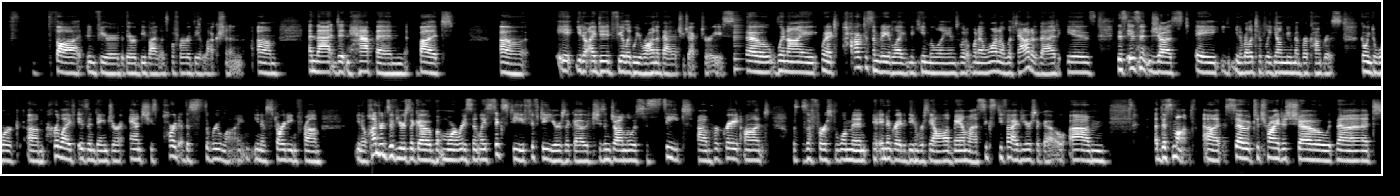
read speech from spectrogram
thought and feared that there would be violence before the election. Um, and that didn't happen. But uh, it, you know, I did feel like we were on a bad trajectory. So when I when I talk to somebody like Nikema Williams, what I want to lift out of that is this isn't just a you know relatively young new member of Congress going to work. Um, her life is in danger, and she's part of this through line. You know, starting from you know hundreds of years ago but more recently 60 50 years ago she's in john lewis's seat. Um, her great aunt was the first woman integrated the university of alabama 65 years ago um, this month. Uh, so to try to show that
